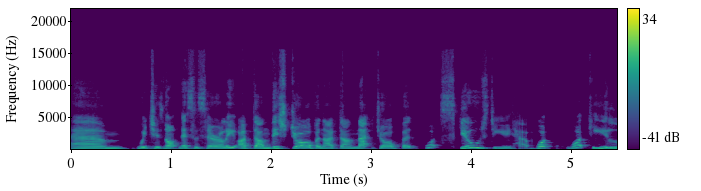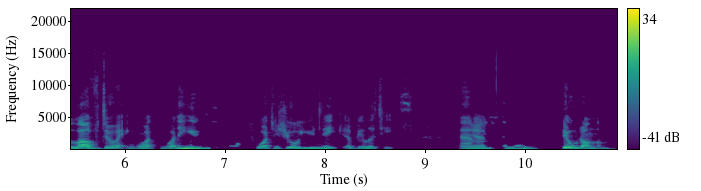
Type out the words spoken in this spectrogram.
um, which is not necessarily I've done this job and I've done that job, but what skills do you have? What what do you love doing? What what do you mm-hmm. what is your unique abilities? Um, yes. And then build on them.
